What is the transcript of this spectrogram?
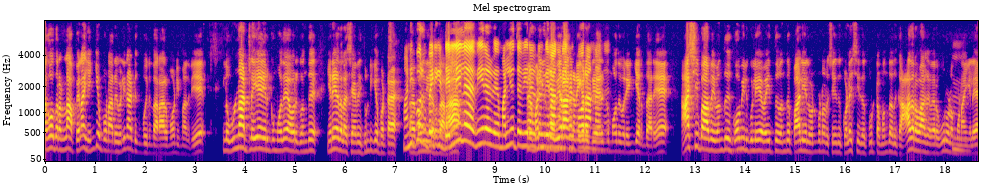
சகோதரன்லாம் அப்பெல்லாம் எங்கே போனாரு? வெளிநாட்டுக்கு போயிருந்தாரா? மோடி மாதிரி. இல்ல உள்நாட்டிலேயே இருக்கும் போதே அவருக்கு வந்து இணையதள சேவை துண்டிக்கப்பட்ட மணிப்பூருக்கு போயிட்டீங்க? டெல்லியில வீரர் மல்யுத்த வீரர்கள் வீராங்கனைகளுக்கு போராடினாங்க இருக்கும்போது இவர் எங்க இருந்தாரு? ஆஷிபாவை வந்து கோவிலுக்குள்ளேயே வைத்து வந்து பாலியல் வன்புணர்வு செய்து கொலை செய்த கூட்டம் வந்து அதுக்கு ஆதரவாக வேற ஊர்வலம். போனாங்களே.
